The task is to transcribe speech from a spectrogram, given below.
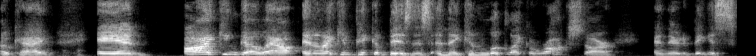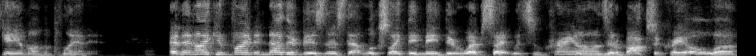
Okay. And I can go out and I can pick a business and they can look like a rock star and they're the biggest scam on the planet. And then I can find another business that looks like they made their website with some crayons and a box of Crayola,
